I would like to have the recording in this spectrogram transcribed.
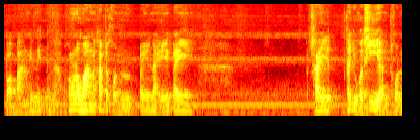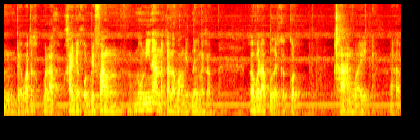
เปราะบางนิดๆนึงนะครับต้องระวังนะครับ จะขนไปไหนไป ใช้ถ้าอยู่กับที่อะทน แต่ว่าถ้าเวลาใครจะขนไปฟังนู่นนี่นั่นนะก็ระวังนิดนึงนะครับ ก็เวลาเปิดก็กดค้างไว้นะครับ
